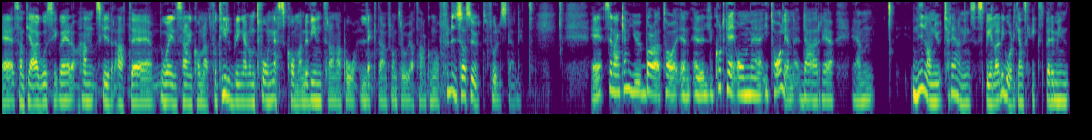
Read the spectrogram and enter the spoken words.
Eh, Santiago Seguero, han skriver att eh, Walesaren kommer att få tillbringa de två nästkommande vintrarna på läktaren för de tror ju att han kommer att frysas ut fullständigt. Eh, sedan kan vi ju bara ta en, en kort grej om eh, Italien där eh, Milan ju träningsspelade igår ett ganska experiment,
